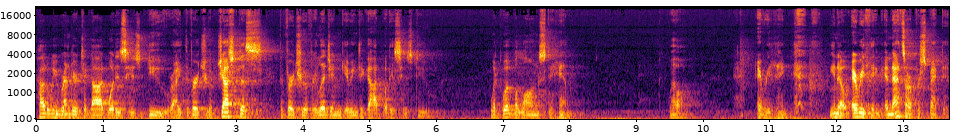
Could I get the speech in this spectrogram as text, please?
How do we render to God what is his due, right? The virtue of justice, the virtue of religion, giving to God what is his due. What, what belongs to him? Well, everything. you know, everything. And that's our perspective.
